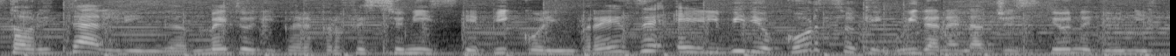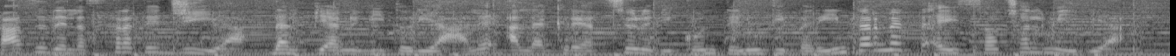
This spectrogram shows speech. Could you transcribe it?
Storytelling, metodi per professionisti e piccole imprese è il videocorso che guida nella gestione di ogni fase della strategia, dal piano editoriale alla creazione di contenuti per internet e i social media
